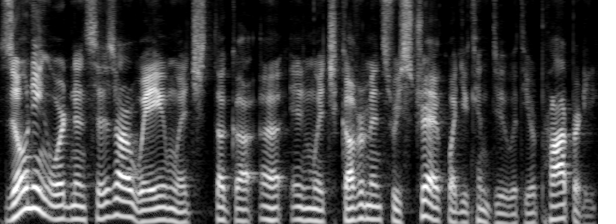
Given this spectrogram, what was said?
Zoning ordinances are a way in which the uh, in which governments restrict what you can do with your property.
